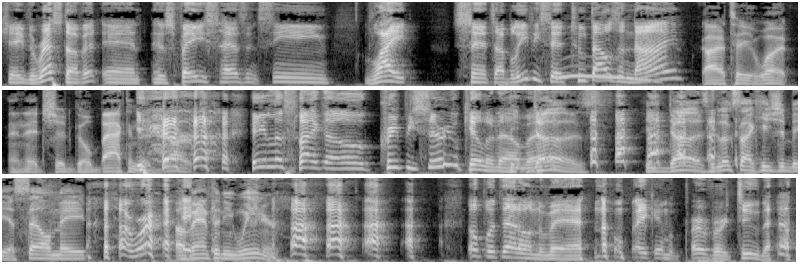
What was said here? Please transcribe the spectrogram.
shave the rest of it, and his face hasn't seen light since I believe he said 2009. I tell you what, and it should go back in the dark. he looks like a old creepy serial killer now, man. he man. does. He does. He looks like he should be a cellmate right. of Anthony Weiner. Don't put that on the man. Don't make him a pervert too now.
